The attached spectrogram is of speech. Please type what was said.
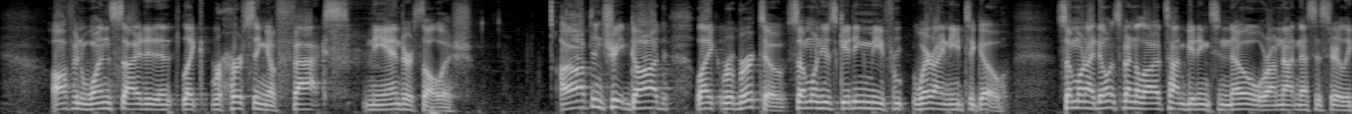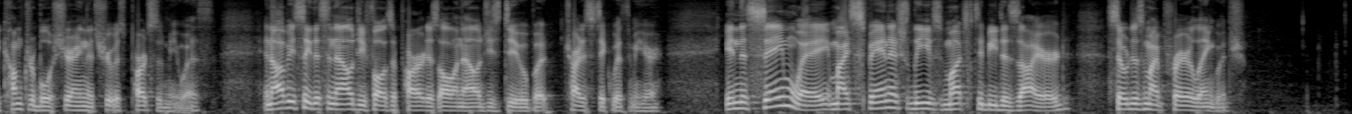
often one sided, like rehearsing of facts, Neanderthalish. I often treat God like Roberto, someone who's getting me from where I need to go. someone I don't spend a lot of time getting to know or I'm not necessarily comfortable sharing the truest parts of me with. And obviously, this analogy falls apart as all analogies do, but try to stick with me here. In the same way, my Spanish leaves much to be desired, so does my prayer language.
